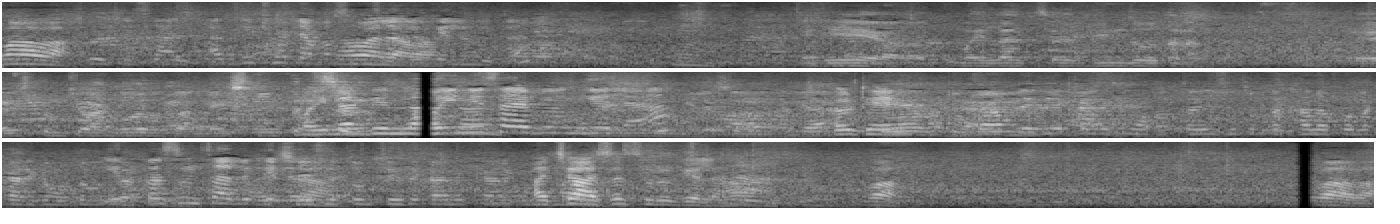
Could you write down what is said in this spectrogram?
वा वा. छोटंसं, अगदी छोट्यापासून हवा चालू लावा. केलं होतं. हे महिलाचं दिन जो होता ना त्यावेळेस तुमची वाट बघत होता नेक्स्ट पहिला दिनला वहिनी साहेब येऊन गेल्या. कुठे? इथपासून चालू केलं. अच्छा असं सुरू केलं. हा. वा. वा वा.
